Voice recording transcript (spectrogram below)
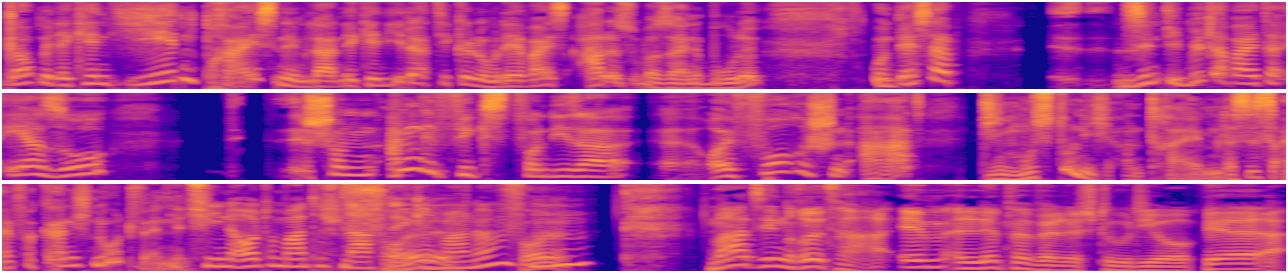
glaub mir, der kennt jeden Preis in dem Laden, der kennt jede Artikelnummer, der weiß alles über seine Bude. Und deshalb äh, sind die Mitarbeiter eher so äh, schon angefixt von dieser äh, euphorischen Art, die musst du nicht antreiben. Das ist einfach gar nicht notwendig. Die ziehen automatisch nach, voll, denke ich mal. Ne? Voll. Mhm. Martin Rütter im Lippewelle Studio. Wir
